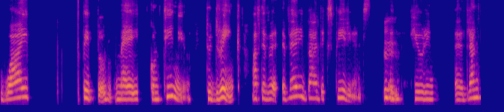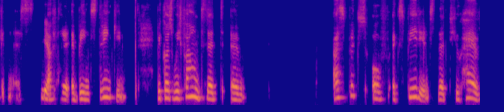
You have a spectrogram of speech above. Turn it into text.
why people may continue to drink after a very bad experience uh, mm-hmm. uh, during uh, drunkenness yeah. after a binge drinking because we found that um, aspects of experience that you have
